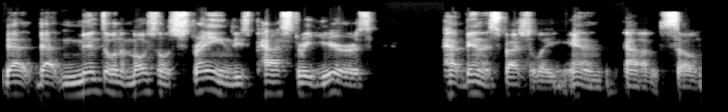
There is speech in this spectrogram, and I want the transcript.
that that mental and emotional strain these past three years have been especially. And um, so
